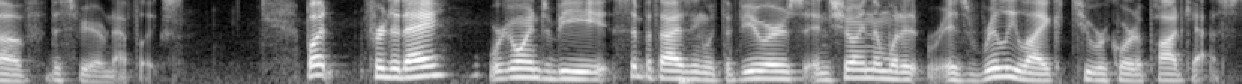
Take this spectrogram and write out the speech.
of the Sphere of Netflix. But for today, we're going to be sympathizing with the viewers and showing them what it is really like to record a podcast.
